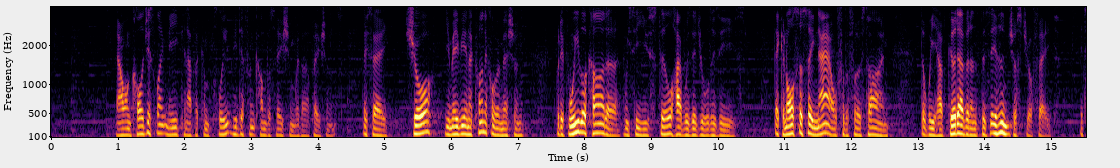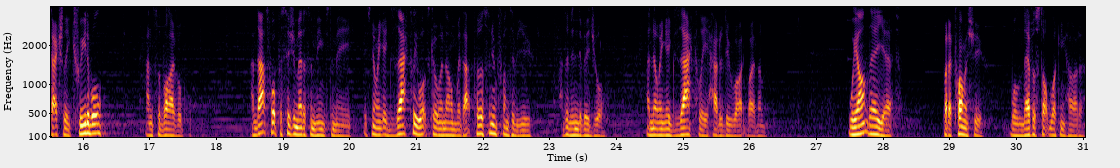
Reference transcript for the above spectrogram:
Now, oncologists like me can have a completely different conversation with our patients. They say, sure, you may be in a clinical remission, but if we look harder, we see you still have residual disease. They can also say now, for the first time, that we have good evidence this isn't just your fate. It's actually treatable and survivable. And that's what precision medicine means to me. It's knowing exactly what's going on with that person in front of you as an individual and knowing exactly how to do right by them. We aren't there yet, but I promise you, we'll never stop looking harder.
